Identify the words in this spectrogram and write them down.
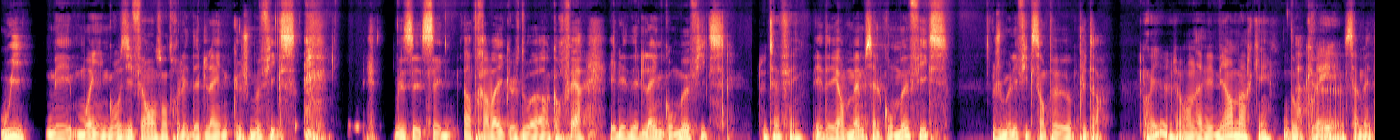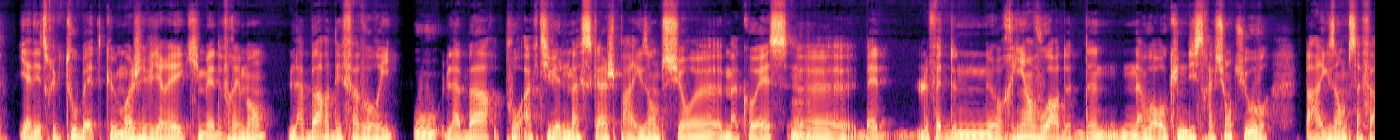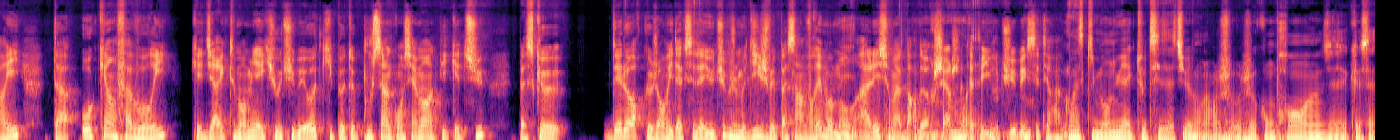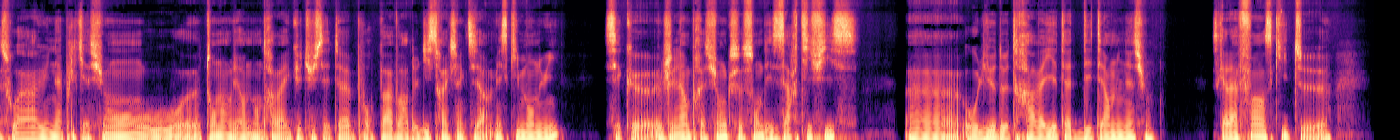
Oui, mais moi, il y a une grosse différence entre les deadlines que je me fixe, mais c'est c'est un travail que je dois encore faire, et les deadlines qu'on me fixe. Tout à fait. Et d'ailleurs, même celles qu'on me fixe, je me les fixe un peu plus tard. Oui, on avait bien remarqué. Donc, Après- euh, ça m'aide. il y a des trucs tout bêtes que moi j'ai viré et qui m'aident vraiment. La barre des favoris ou la barre pour activer le masquage par exemple sur euh, macOS, Mhm. euh, ben, le fait de ne rien voir, de, de n'avoir aucune distraction, tu ouvres par exemple Safari, t'as aucun favori qui est directement mis avec YouTube et autres qui peut te pousser inconsciemment à cliquer dessus parce que dès lors que j'ai envie d'accéder à YouTube, je me dis que je vais passer un vrai moment Mais- à aller sur ma barre de recherche, Moi- à taper YouTube, etc. Moi, ce qui m'ennuie avec toutes ces astuces, alors je, je comprends hein, que ça soit une application ou euh, ton environnement de travail que tu set up pour pas avoir de distraction, etc. Mais ce qui m'ennuie, c'est que j'ai l'impression que ce sont des artifices euh, au lieu de travailler ta détermination. Parce qu'à la fin, ce qui te,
